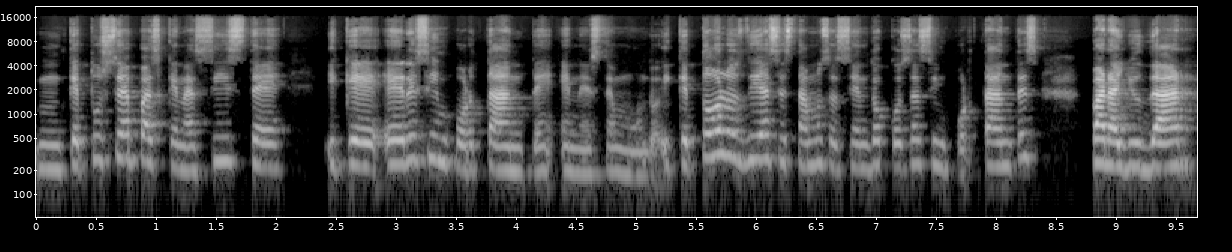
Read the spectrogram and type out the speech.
mm, que tú sepas que naciste y que eres importante en este mundo y que todos los días estamos haciendo cosas importantes para ayudar,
